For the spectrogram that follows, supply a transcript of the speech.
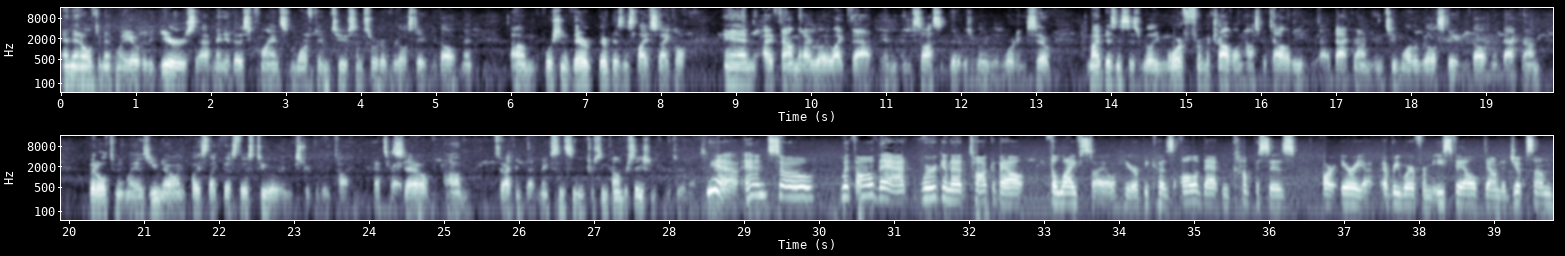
And then ultimately, over the years, uh, many of those clients morphed into some sort of real estate development um, portion of their, their business life cycle. And I found that I really liked that and, and saw that it was really rewarding. So my business has really morphed from a travel and hospitality uh, background into more of a real estate and development background. But ultimately, as you know, in a place like this, those two are inextricably tied. That's right. So, um, so I think that makes this an interesting conversation for the two of us. Yeah, and so with all that, we're going to talk about the lifestyle here because all of that encompasses our area, everywhere from East Vail down to Gypsum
